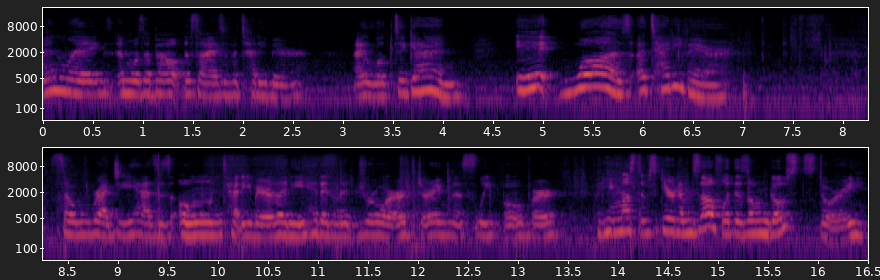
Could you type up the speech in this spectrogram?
and legs and was about the size of a teddy bear. I looked again. It was a teddy bear. So Reggie has his own teddy bear that he hid in the drawer during the sleepover. But he must have scared himself with his own ghost story.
